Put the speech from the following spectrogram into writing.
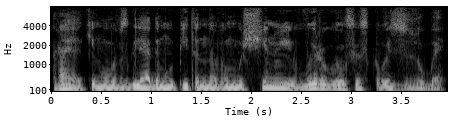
Рая кинул взглядом упитанного мужчину и выругался сквозь зубы.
